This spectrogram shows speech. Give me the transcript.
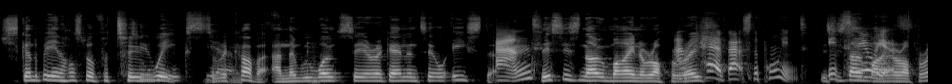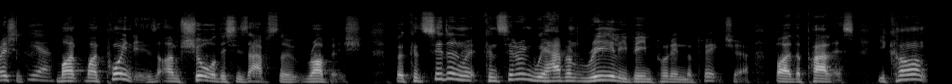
She's going to be in hospital for two, two weeks, weeks, to yeah. recover, and then we won't see her again until Easter. And this is no minor operation. And Kev, that's the point. This it's is no serious. minor operation. Yeah. My my point is, I'm sure this is absolute rubbish, but considering considering we haven't really been put in the picture by the palace, you can't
